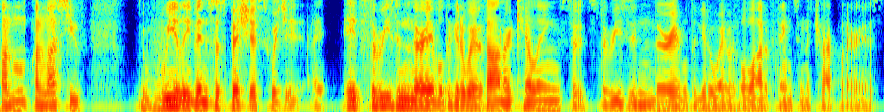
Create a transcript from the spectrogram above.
un- unless you've really been suspicious, which it's the reason they're able to get away with honor killings. It's the reason they're able to get away with a lot of things in the tribal areas.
